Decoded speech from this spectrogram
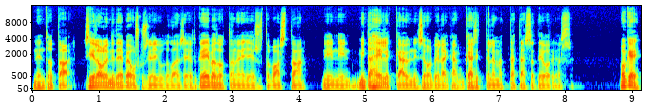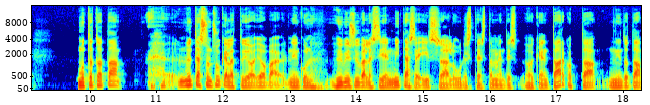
niin tota, siellä oli niitä epäuskoisia juutalaisia, jotka eivät ottaneet Jeesusta vastaan – niin, niin mitä heille käy, niin se on vielä ikään kuin käsittelemättä tässä teoriassa. Okei, okay. mutta tota, nyt tässä on sukellettu jo, jo niin kuin hyvin syvälle siihen, mitä se Israel Uudessa testamentissa oikein tarkoittaa. Niin tota,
